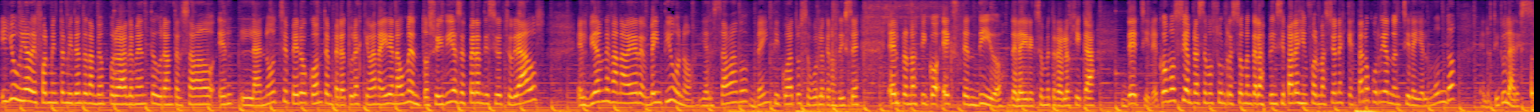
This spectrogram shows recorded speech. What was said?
Y lluvia de forma intermitente también probablemente durante el sábado en la noche, pero con temperaturas que van a ir en aumento. Si hoy día se esperan 18 grados, el viernes van a haber 21 y el sábado 24, según lo que nos dice el pronóstico extendido de la Dirección Meteorológica de Chile. Como siempre, hacemos un resumen de las principales informaciones que están ocurriendo en Chile y el mundo en los titulares.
